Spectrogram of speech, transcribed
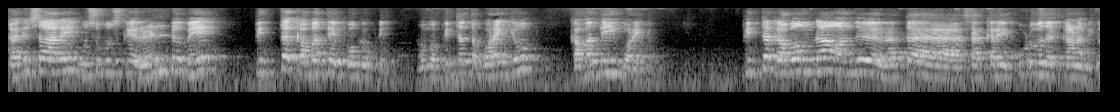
கரிசாலை முசுமுசுக்கை ரெண்டுமே பித்த கபத்தை போக்கக்கூடியது ரொம்ப பித்தத்தை குறைக்கும் கபத்தையும் குறைக்கும். பித்த கபம் தான் வந்து ரத்த சர்க்கரை கூடுவதற்கான மிக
